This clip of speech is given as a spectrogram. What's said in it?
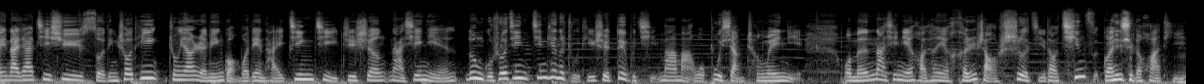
欢迎大家继续锁定收听中央人民广播电台经济之声《那些年》，论古说今。今天的主题是对不起妈妈，我不想成为你。我们那些年好像也很少涉及到亲子关系的话题。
